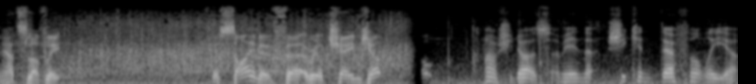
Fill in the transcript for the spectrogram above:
Yeah, it's lovely. A sign of uh, a real change-up. Oh, she does. I mean, she can definitely. Uh,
